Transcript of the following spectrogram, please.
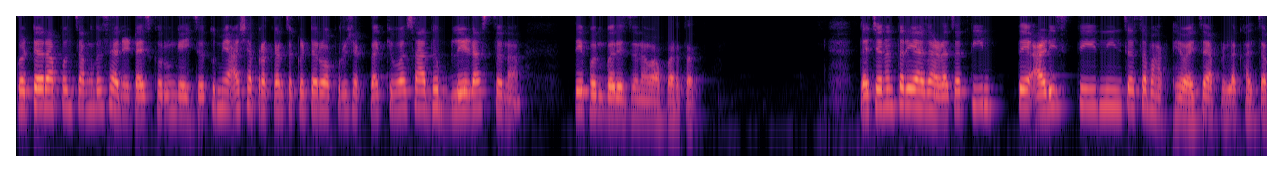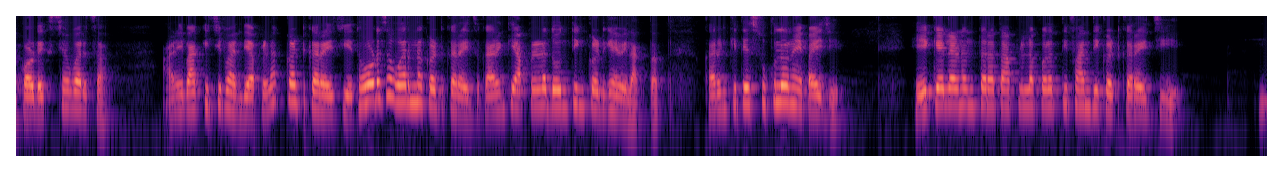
कटर आपण चांगलं सॅनिटाईज करून घ्यायचं. तुम्ही अशा प्रकारचं कटर वापरू शकता किंवा साधं ब्लेड असतं ना ते पण बरेच जणं वापरतात. त्याच्यानंतर या झाडाचा तीन ते अडीच तीन इंचाचा भाग ठेवायचा आहे आपल्याला खालचा कॉडेक्सच्या वरचा. आणि बाकीची फांदी आपल्याला कट करायची आहे. थोडंसं वरनं कट करायचं कारण की आपल्याला दोन तीन कट घ्यावे लागतात. कारण की ते सुकलं नाही पाहिजे. हे केल्यानंतर आता आपल्याला परत ती फांदी कट करायची आहे.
